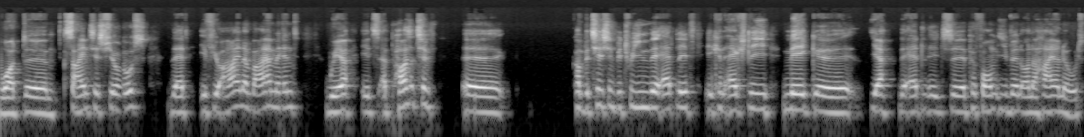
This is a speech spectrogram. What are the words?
what um scientists shows that if you are in an environment where it's a positive uh, competition between the athletes, it can actually make uh, yeah the athletes uh, perform even on a higher note.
